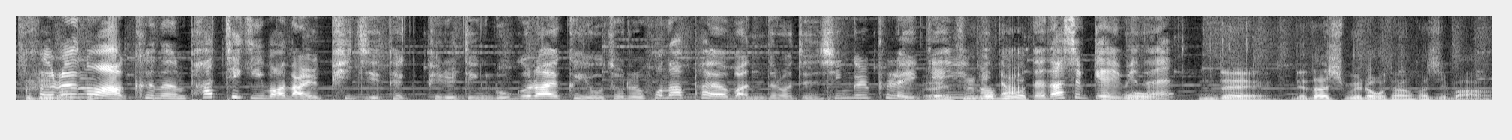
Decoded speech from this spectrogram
쓰리라고? 크르노 아크는 파티 기반 RPG, 덱 빌딩, 로그라이크 요소를 혼합하여 만들어진 싱글 플레이 아니, 게임입니다. 슬더스가 네다십 게임이네. 저거 근데 네다십이라고 생각하지 마.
